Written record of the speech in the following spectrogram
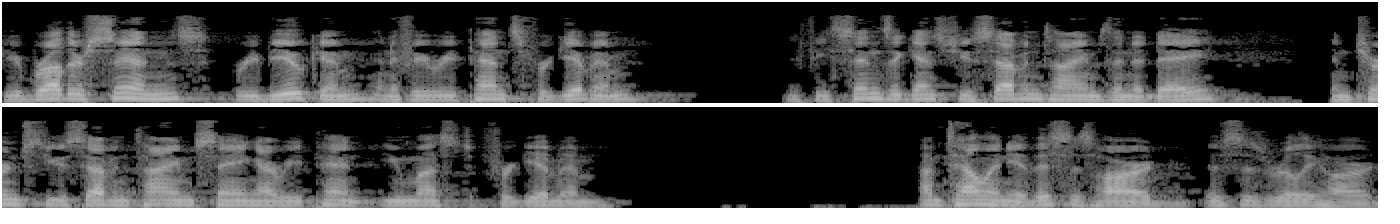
If your brother sins, rebuke him, and if he repents, forgive him. If he sins against you seven times in a day and turns to you seven times saying, I repent, you must forgive him. I'm telling you, this is hard. This is really hard.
